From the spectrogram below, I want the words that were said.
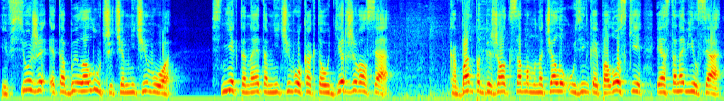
И все же это было лучше, чем ничего. Снег-то на этом ничего как-то удерживался. Кабан подбежал к самому началу узенькой полоски и остановился,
